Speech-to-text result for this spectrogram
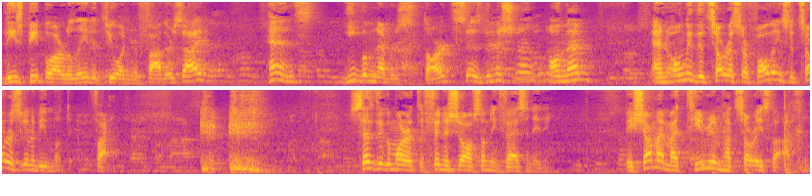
these people are related to you on your father's side. Hence, Yibum never starts, says the Mishnah, on them, and only the tzaras are falling. So tzaras is going to be mutter. Fine. says the Gemara to finish off something fascinating. Beishamai matirim hatzaris la'achim.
